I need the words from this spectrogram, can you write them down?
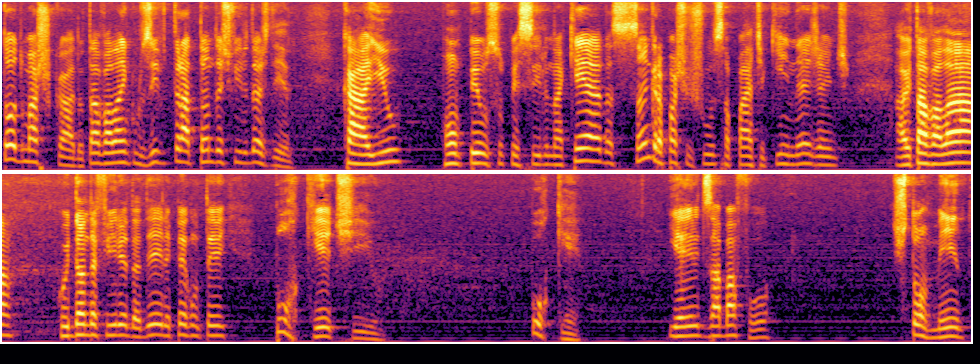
todo machucado. Eu estava lá, inclusive, tratando das feridas dele. Caiu, rompeu o supercílio na queda, sangra para chuchu essa parte aqui, né, gente? Aí eu estava lá, cuidando da ferida dele, perguntei, por que, tio? Por quê? E aí ele desabafou. Os tormentos,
